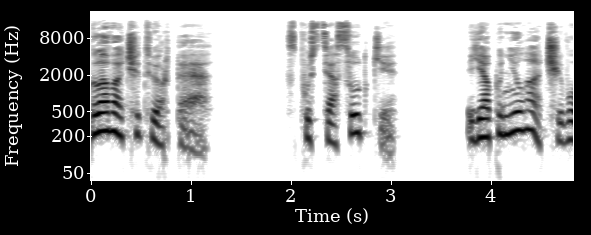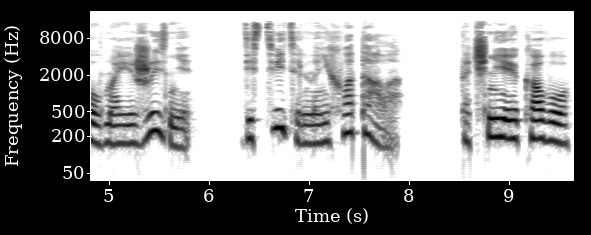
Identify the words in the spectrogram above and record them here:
Глава четвертая. Спустя сутки я поняла, чего в моей жизни действительно не хватало. Точнее, кого?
